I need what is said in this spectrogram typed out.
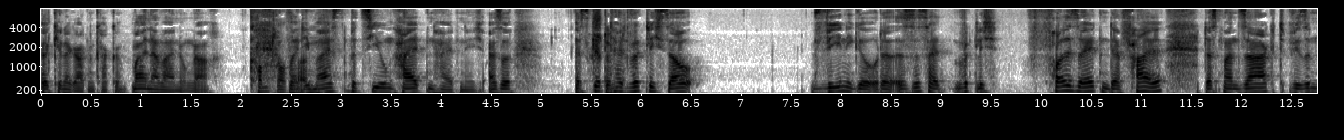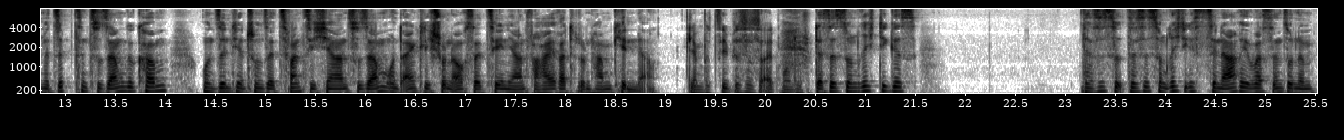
äh, Kindergartenkacke, meiner Meinung nach. kommt drauf Weil die an. meisten Beziehungen halten halt nicht. Also es gibt Stimmt. halt wirklich sau wenige oder es ist halt wirklich voll selten der Fall, dass man sagt, wir sind mit 17 zusammengekommen und sind jetzt schon seit 20 Jahren zusammen und eigentlich schon auch seit 10 Jahren verheiratet und haben Kinder. Ja, Im Prinzip ist es altmodisch. Das ist so ein richtiges das ist, das ist so ein richtiges Szenario, was in so einem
